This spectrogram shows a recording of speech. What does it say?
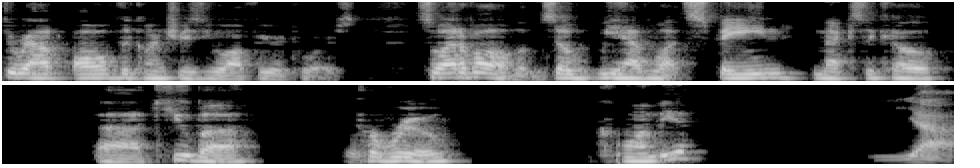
throughout all of the countries you offer your tours. So out of all of them, so we have what? Spain, Mexico, uh, Cuba, Peru, Colombia. yeah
